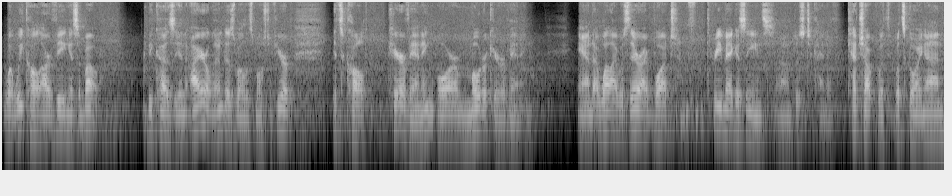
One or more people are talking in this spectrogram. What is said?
what we call RVing is about. Because in Ireland, as well as most of Europe, it's called caravanning or motor caravanning. And uh, while I was there, I bought three magazines uh, just to kind of catch up with what's going on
